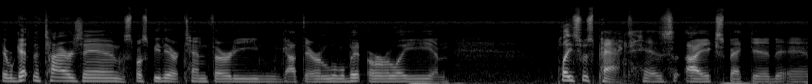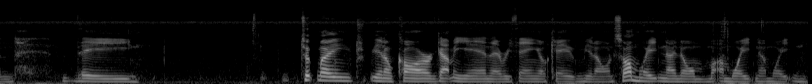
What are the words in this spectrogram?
they were getting the tires in. Was supposed to be there at 10:30. Got there a little bit early, and place was packed as I expected. And they took my you know car, got me in, everything okay, you know. And so I'm waiting. I know I'm, I'm waiting. I'm waiting.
